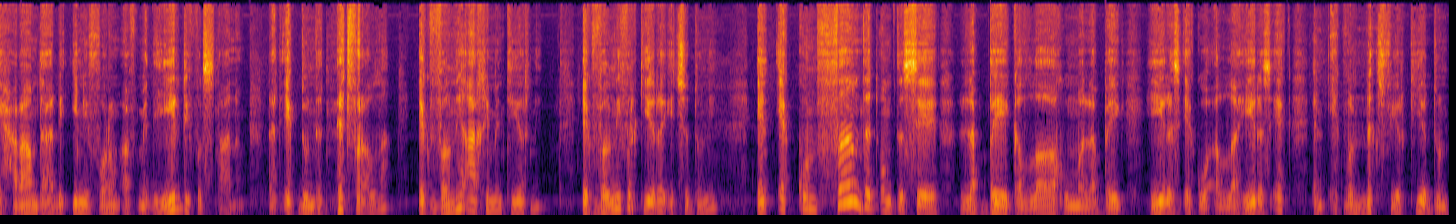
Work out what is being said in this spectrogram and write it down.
ihram daardie uniform af met hierdie verstaaning dat ek doen dit net vir Allah. Ek wil nie argumenteer nie. Ek wil nie verkeerde iets se doen nie en ek confirm dit om te sê labbaik allahumma labbaik hier is ek o Allah hier is ek en ek wil niks verkeerd doen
